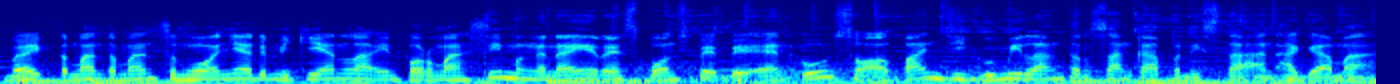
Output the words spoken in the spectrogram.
Baik teman-teman semuanya demikianlah informasi mengenai respons PBNU soal Panji Gumilang tersangka penistaan agama.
